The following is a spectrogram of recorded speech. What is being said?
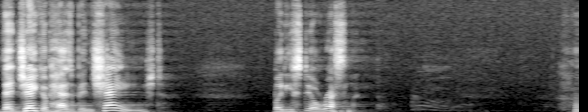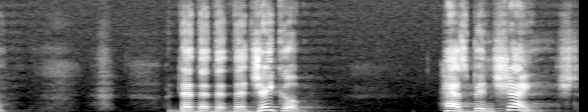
that Jacob has been changed, but he's still wrestling. Huh. That, that, that, that Jacob has been changed,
